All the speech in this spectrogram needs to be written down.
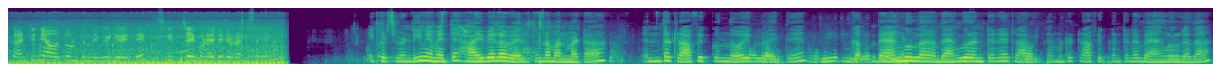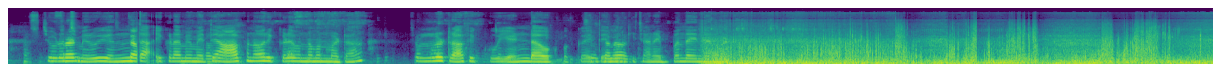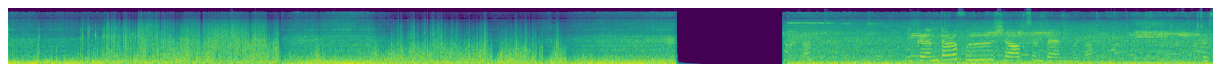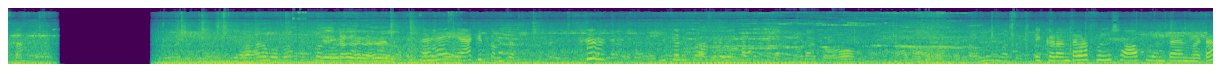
కంటిన్యూ అవుతూ ఉంటుంది వీడియో అయితే. స్కిప్ చేయకుండా అయితే చూడండి సరేనా? ఇక్కడ చూడండి మేమైతే హైవేలో వెళ్తున్నాం అనమాట ఎంత ట్రాఫిక్ ఉందో ఇక్కడైతే ఇంకా బెంగళూరు బెంగళూరు అంటేనే ట్రాఫిక్ అనమాట ట్రాఫిక్ అంటేనే బెంగళూరు కదా. చూడొచ్చు మీరు ఎంత ఇక్కడ మేమైతే హాఫ్ అన్ అవర్ ఇక్కడే ఉన్నామన్నమాట. ఫుల్ ట్రాఫిక్ ఎండ ఒక పక్క అయితే మనకి చాలా ఇబ్బంది అయింది ఇదంతా కూడా ఫుల్ షాప్స్ ఉంటాయన్నమాట. చూస్తా. యాకిట్ కంతారు ఇక్కడంతా కూడా ఫుల్ షాపులు ఉంటాయన్నమాట.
